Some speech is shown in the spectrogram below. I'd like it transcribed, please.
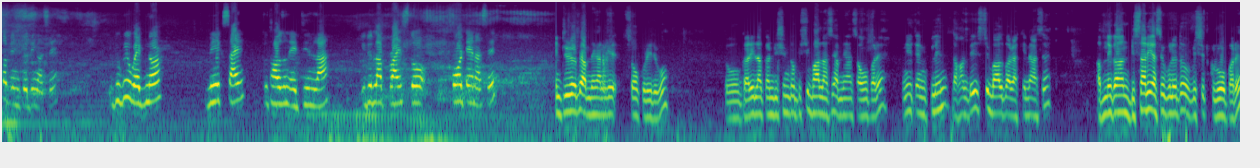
চব ইনক্লুডিং আছে। এইটো বি wagon R V X I two thousand eighteen লা এইটো লা প্ৰাইচটো ফ'ৰ টেন আছে ইণ্টেৰিয়ৰতে আপুনি কাৰণকে শ্ব' কৰি দিব তো গাড়ী লা কণ্ডিশ্যনটো বেছি ভাল আছে আপুনি চাব পাৰে নিট এণ্ড ক্লিন তাখন বেছি ভাল ভাল ৰাখি না আছে আপুনি কাৰণ বিচাৰি আছে ক'লেতো ভিজিট কৰিব পাৰে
